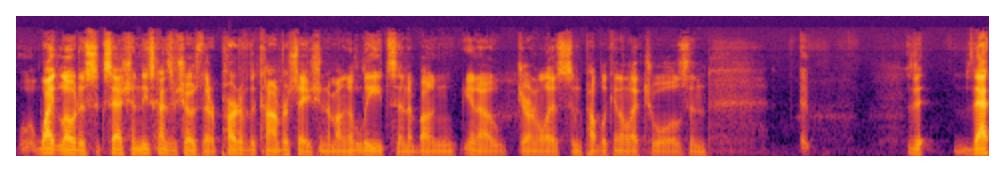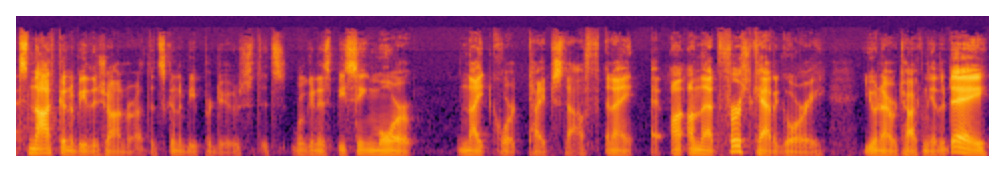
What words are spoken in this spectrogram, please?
White Lotus, Succession, these kinds of shows that are part of the conversation among elites and among you know journalists and public intellectuals, and th- that's not going to be the genre that's going to be produced. It's we're going to be seeing more night court type stuff. And I on, on that first category, you and I were talking the other day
